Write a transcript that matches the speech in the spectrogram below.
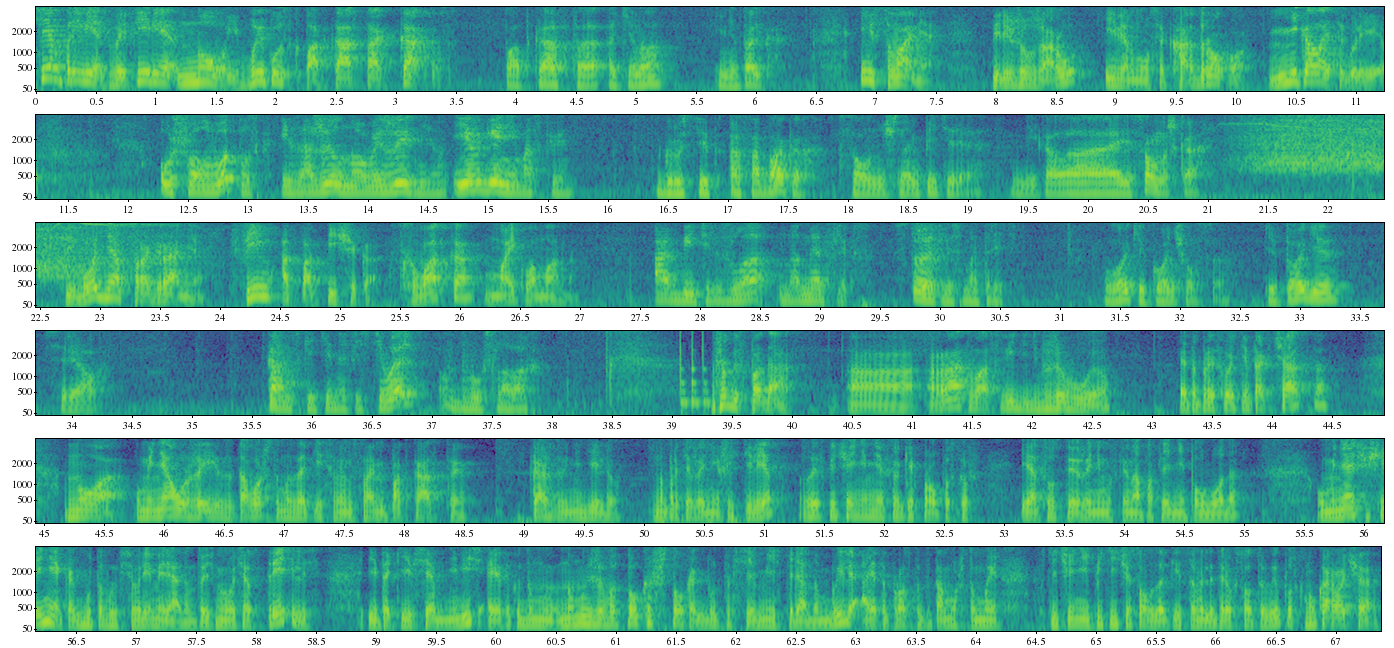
Всем привет! В эфире новый выпуск подкаста «Кактус». Подкаста о кино и не только. И с вами пережил жару и вернулся к хардроку Николай Цигулиев. Ушел в отпуск и зажил новой жизнью Евгений Москвин. Грустит о собаках в солнечном Питере Николай Солнышко. Сегодня в программе фильм от подписчика «Схватка Майкла Манна». Обитель зла на Netflix. Стоит ли смотреть? Локи кончился. Итоги сериала. Канский кинофестиваль в двух словах. Ну что, господа, а, рад вас видеть вживую. Это происходит не так часто, но у меня уже из-за того, что мы записываем с вами подкасты каждую неделю на протяжении шести лет, за исключением нескольких пропусков и отсутствия Жени Москвина последние полгода, у меня ощущение, как будто вы все время рядом. То есть мы вот сейчас встретились, и такие все обнялись, а я такой думаю, ну мы же вот только что как будто все вместе рядом были, а это просто потому, что мы в течение пяти часов записывали 300 выпуск. Ну, короче,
